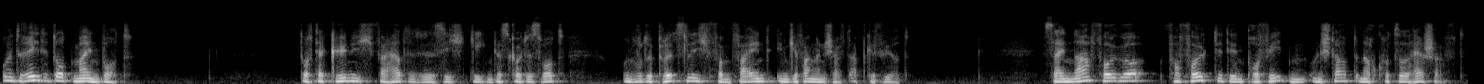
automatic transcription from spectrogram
und rede dort mein Wort. Doch der König verhärtete sich gegen das Gotteswort und wurde plötzlich vom Feind in Gefangenschaft abgeführt. Sein Nachfolger verfolgte den Propheten und starb nach kurzer Herrschaft.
